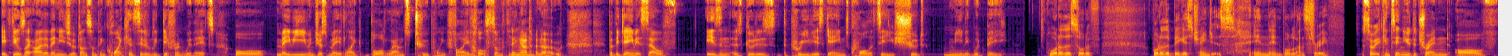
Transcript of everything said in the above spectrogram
It feels like either they need to have done something quite considerably different with it, or maybe even just made like Borderlands 2.5 or something, I don't know. But the game itself isn't as good as the previous game's quality should mean it would be. What are the sort of what are the biggest changes in in Borderlands Three? So it continued the trend of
